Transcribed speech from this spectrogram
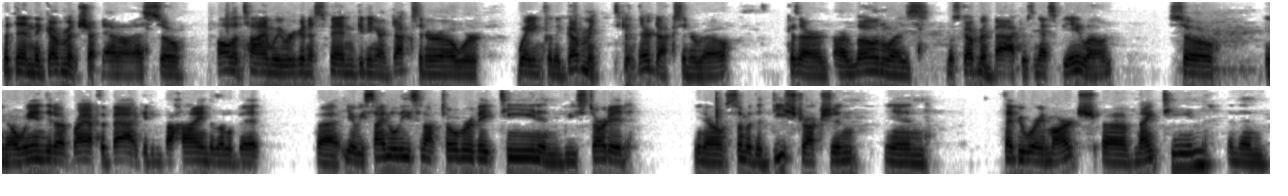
But then the government shut down on us, so all the time we were going to spend getting our ducks in a row, we're waiting for the government to get their ducks in a row because our, our loan was was government backed, it was an SBA loan. So, you know, we ended up right off the bat getting behind a little bit. But yeah, we signed the lease in October of 18 and we started, you know, some of the destruction in February, March of 19, and then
